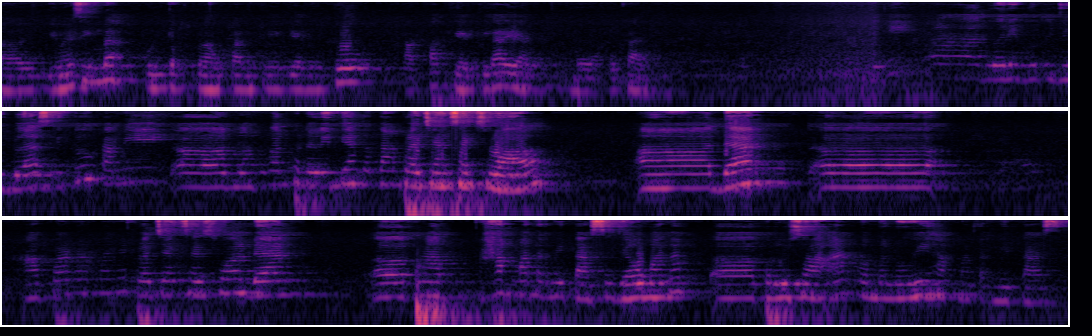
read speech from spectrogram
uh, gimana sih Mbak untuk melakukan penelitian itu apa kira-kira yang melakukan? Jadi 2017 itu kami uh, melakukan penelitian tentang pelecehan seksual uh, dan uh, apa namanya pelecehan seksual dan uh, hak maternitas sejauh mana uh, perusahaan memenuhi hak maternitas.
